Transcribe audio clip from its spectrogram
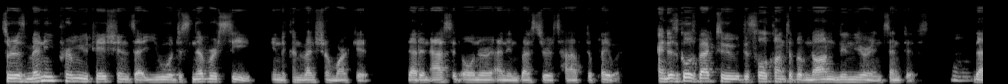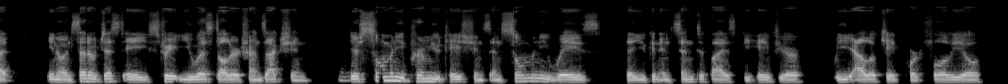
So there's many permutations that you will just never see in the conventional market that an asset owner and investors have to play with. And this goes back to this whole concept of non-linear incentives mm-hmm. that you know instead of just a straight US dollar transaction, mm-hmm. there's so many permutations and so many ways that you can incentivize behavior, reallocate portfolio,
